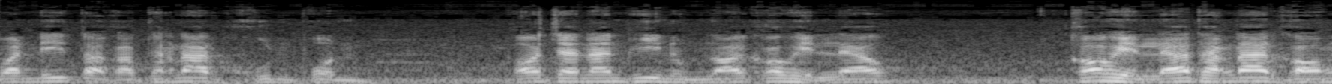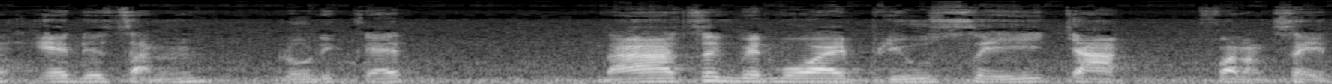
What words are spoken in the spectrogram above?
วันนี้ต่อกับทางด้านคุณพล เพราะฉะนั้นพี่หนุ่มน้อยเขาเห็นแล้วเขาเห็นแล้วทางด้านของเอเดสันโรดิเกตนะซึ่งเป็นมวยผิวสีจากฝรั่งเศส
